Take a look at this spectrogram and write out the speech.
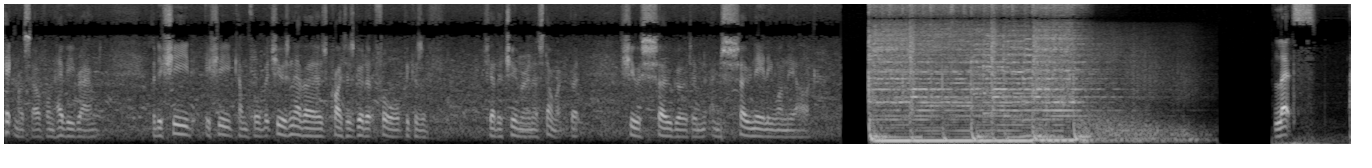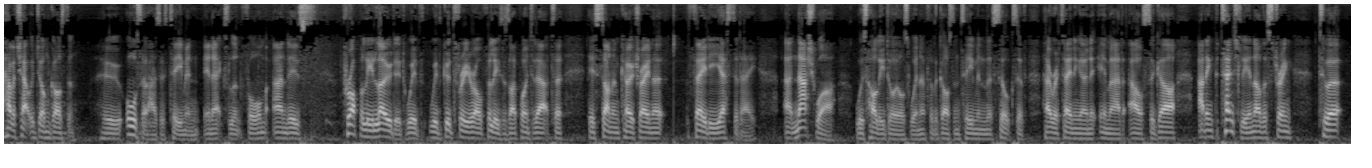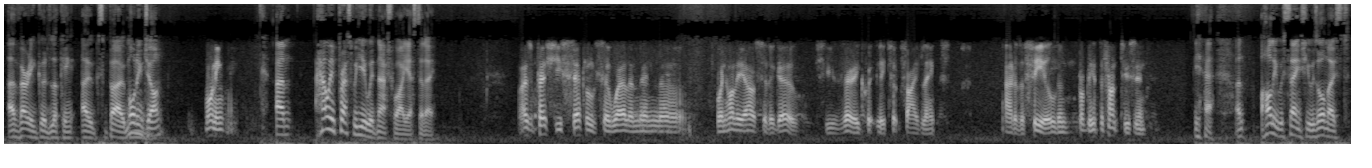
kicked myself on heavy ground. But if she'd if she'd come forward, but she was never as, quite as good at four because of she had a tumour in her stomach. But she was so good and, and so nearly won the arc. Let's have a chat with John Gosden, who also has his team in, in excellent form and is properly loaded with, with good three year old fillies, as I pointed out to his son and co trainer Thady yesterday. Uh, Nashwa was Holly Doyle's winner for the Gosden team in the silks of her retaining owner Imad Al Sagar, adding potentially another string to a, a very good looking Oaks bow. Morning, John. Morning. Um, how impressed were you with Nashwa yesterday? I was she settled so well, and then uh, when Holly asked her to go, she very quickly took five lengths out of the field and probably hit the front too soon. Yeah, and Holly was saying she was almost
